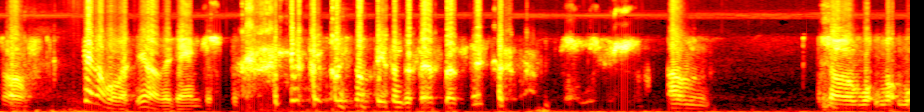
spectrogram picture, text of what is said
So get over it. You know the game. Just please don't cease and desist us. um. So w- w-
